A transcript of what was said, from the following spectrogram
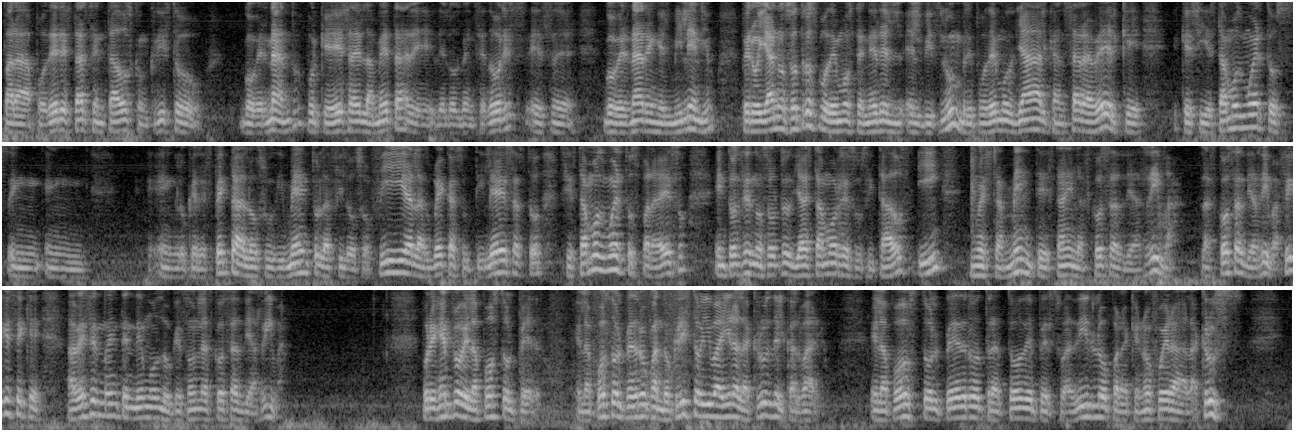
para poder estar sentados con Cristo gobernando, porque esa es la meta de, los vencedores, es eh, gobernar en el milenio, pero ya nosotros podemos tener el, vislumbre, podemos ya alcanzar a ver que, que si estamos muertos en, en, en, lo que respecta a los rudimentos, la filosofía, las huecas sutilezas, todo, si estamos muertos para eso, entonces nosotros ya estamos resucitados y nuestra mente está en las cosas de arriba las cosas de arriba. Fíjese que a veces no entendemos lo que son las cosas de arriba. Por ejemplo, el apóstol Pedro. El apóstol Pedro cuando Cristo iba a ir a la cruz del Calvario, el apóstol Pedro trató de persuadirlo para que no fuera a la cruz.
